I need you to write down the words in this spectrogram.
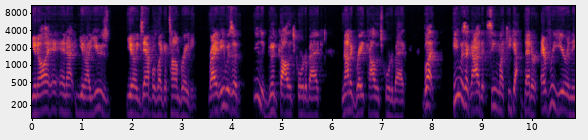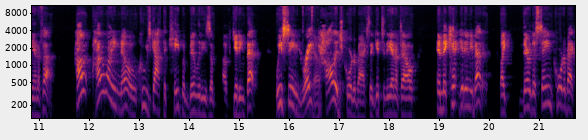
You know, and I you know I use you know examples like a Tom Brady, right? He was a he was a good college quarterback, not a great college quarterback, but he was a guy that seemed like he got better every year in the NFL. How how do I know who's got the capabilities of, of getting better? We've seen great Yeah. college quarterbacks that get to the NFL and they can't get any better. Like they're the same quarterback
